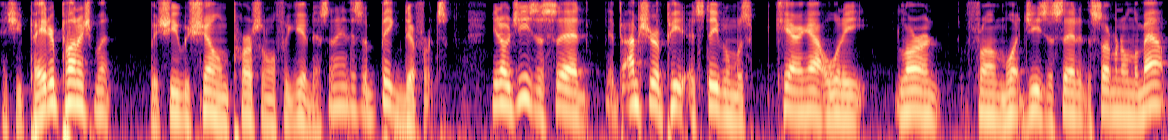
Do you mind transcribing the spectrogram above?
and she paid her punishment, but she was shown personal forgiveness. And I mean, there's a big difference. You know, Jesus said, I'm sure Peter, Stephen was carrying out what he learned from what Jesus said at the Sermon on the Mount.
